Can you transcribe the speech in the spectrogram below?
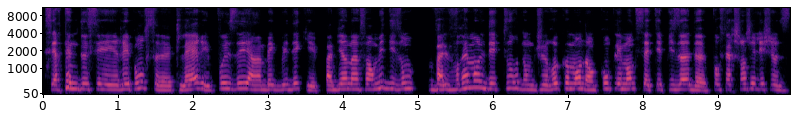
certaines de ces réponses euh, claires et posées à un bec BD qui est pas bien informé, disons, valent vraiment le détour. Donc, je recommande en complément de cet épisode pour faire changer les choses.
